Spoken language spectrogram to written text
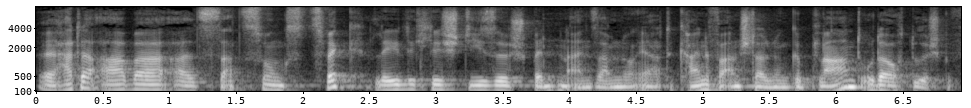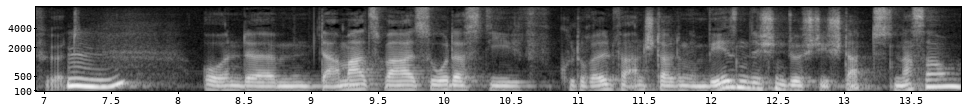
äh, hatte aber als Satzungszweck lediglich diese Spendeneinsammlung. Er hatte keine Veranstaltung geplant oder auch durchgeführt. Mhm. Und ähm, damals war es so, dass die kulturellen Veranstaltungen im Wesentlichen durch die Stadt Nassau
